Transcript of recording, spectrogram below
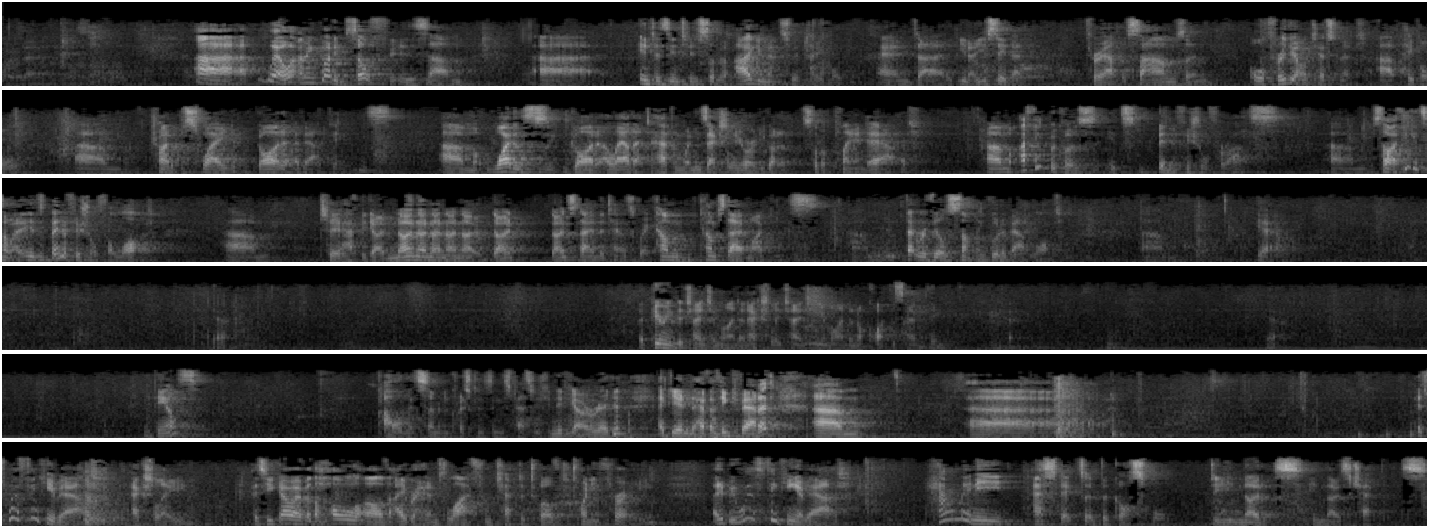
or is that not the case? Uh, well, I mean, God Himself is um, uh, enters into sort of arguments with people, and uh, you know you see that throughout the Psalms and all through the Old Testament. Uh, people um, trying to persuade God about things. Um, why does God allow that to happen when He's actually already got it sort of planned out? Um, I think because it's beneficial for us. Um, so I think way it's beneficial for Lot um, to have to go, no, no, no, no, no, don't, don't stay in the town square. Come, come stay at my place. Um, that reveals something good about Lot. Um, yeah. Yeah. Appearing to change your mind and actually changing your mind are not quite the same thing. Yeah. Anything else? Oh, there's so many questions in this passage. You need to go and read it again to have a think about it. Um, uh, it's worth thinking about, actually, as you go over the whole of Abraham's life from chapter 12 to 23. It'd be worth thinking about how many aspects of the gospel do you notice in those chapters?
